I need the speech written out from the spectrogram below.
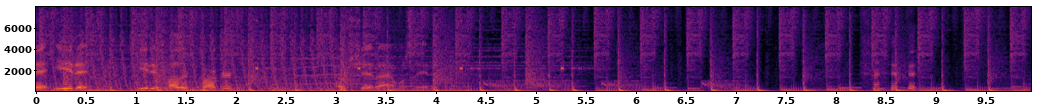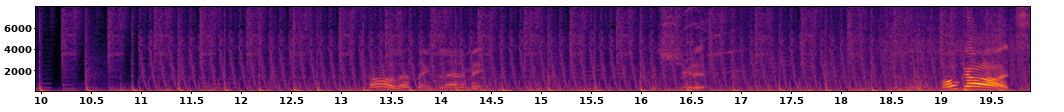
Yeah, eat it. Eat it, motherfucker. Oh shit, I almost ate it. oh, that thing's an enemy. Let's shoot it. Oh gods!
